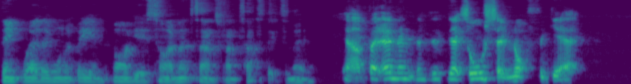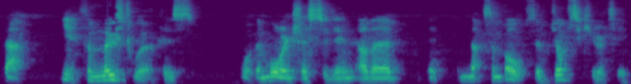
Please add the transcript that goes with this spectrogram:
think where they want to be in five years' time. That sounds fantastic to me. Yeah, but and then let's also not forget that you know, for most workers, what they're more interested in are the nuts and bolts of job security.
